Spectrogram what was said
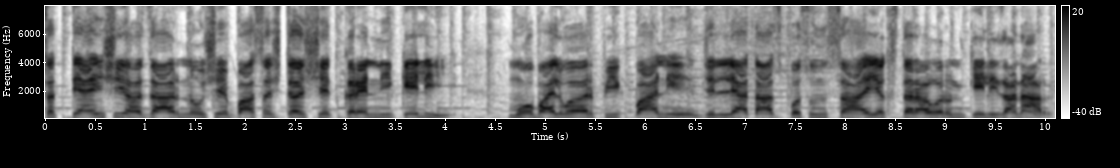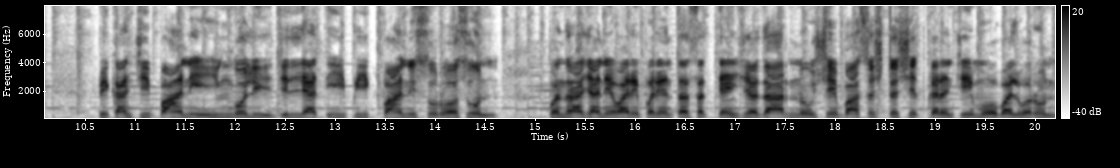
सत्याऐंशी हजार नऊशे बासष्ट शेतकऱ्यांनी केली. मोबाईलवर पीक पाहणी जिल्ह्यात आजपासून सहाय्यक स्तरावरून केली जाणार. पिकांची पाहणी हिंगोली जिल्ह्यात ई पीक पाहणी सुरू असून पंधरा जानेवारीपर्यंत सत्याऐंशी हजार नऊशे बासष्ट शेतकऱ्यांची मोबाईलवरून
